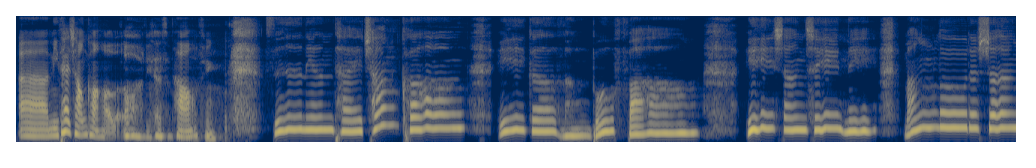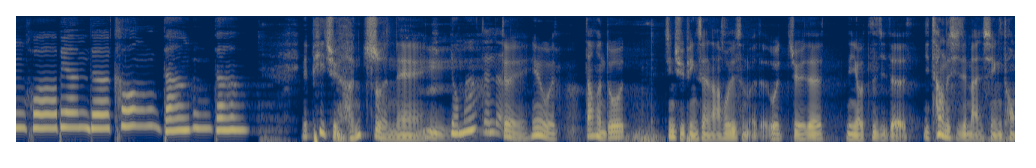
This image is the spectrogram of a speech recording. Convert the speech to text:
呃，你太猖狂好了。哦，你太猖狂，好听。思念太猖狂，一个冷不防。一想起你，忙碌的生活变得空荡荡。你的 pitch 很准哎，嗯，有吗？真的？对，因为我当很多金曲评审啊，或者什么的，我觉得你有自己的，你唱的其实蛮心痛，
